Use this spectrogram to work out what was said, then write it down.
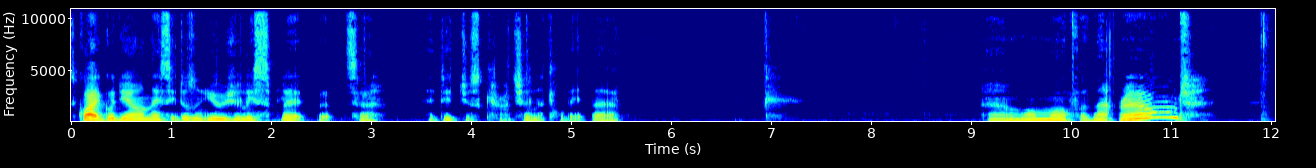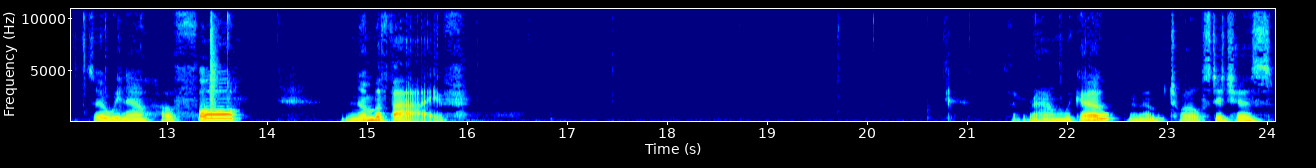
It's quite good yarn this. It doesn't usually split, but uh, it did just catch a little bit there. and one more for that round. So we now have four, number five. So round we go, remember 12 stitches.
